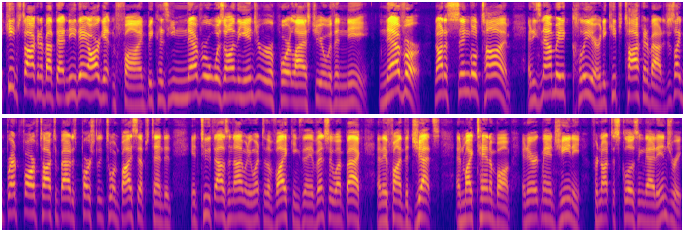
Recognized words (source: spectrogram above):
keeps talking about that knee. They are getting fined because he never was on the injury report last year with a knee. Never. Not a single time. And he's now made it clear, and he keeps talking about it. Just like Brett Favre talked about his partially torn biceps tendon in 2009 when he went to the Vikings. And they eventually went back and they fined the Jets and Mike Tannenbaum and Eric Mangini for not disclosing that injury.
